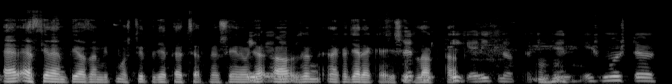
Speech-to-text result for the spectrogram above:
e, ezt jelenti az, amit most itt ugye tetszett mesélni, hogy igen, az önnek a gyereke is hát, itt laktak. Igen, itt laktak, uh-huh. igen. És most ő,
